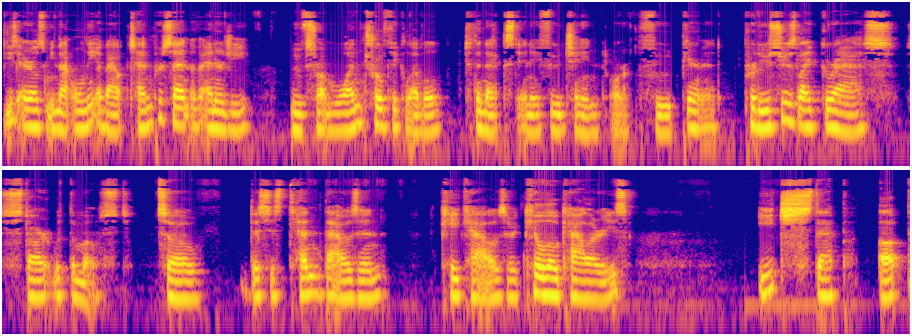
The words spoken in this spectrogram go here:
These arrows mean that only about 10% of energy moves from one trophic level to the next in a food chain or food pyramid. Producers like grass start with the most. So this is 10,000 kcals or kilocalories. Each step up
